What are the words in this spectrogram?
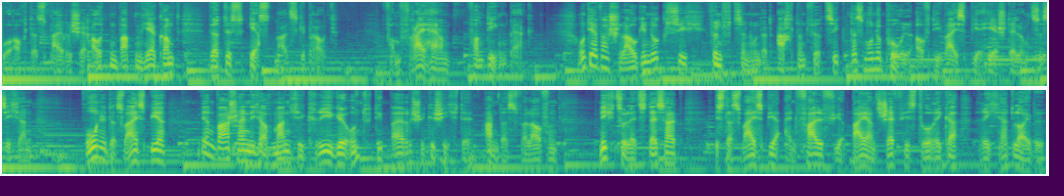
wo auch das bayerische Rautenwappen herkommt, wird es erstmals gebraut. Vom Freiherrn von Degenberg. Und er war schlau genug, sich 1548 das Monopol auf die Weißbierherstellung zu sichern. Ohne das Weißbier wären wahrscheinlich auch manche Kriege und die bayerische Geschichte anders verlaufen. Nicht zuletzt deshalb, ist das Weißbier ein Fall für Bayerns Chefhistoriker Richard Leubel,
